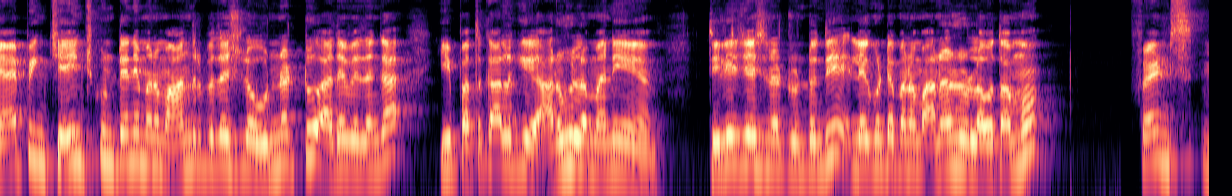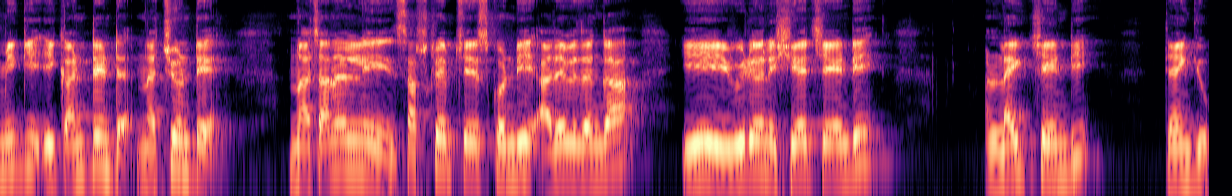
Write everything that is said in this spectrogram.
మ్యాపింగ్ చేయించుకుంటేనే మనం ఆంధ్రప్రదేశ్లో ఉన్నట్టు అదేవిధంగా ఈ పథకాలకి అర్హులమని తెలియజేసినట్టు ఉంటుంది. లేకుంటే మనం అనర్హులు అవుతాము. ఫ్రెండ్స్ మీకు ఈ కంటెంట్ నచ్చి ఉంటే నా ఛానల్ని సబ్స్క్రైబ్ చేసుకోండి. అదేవిధంగా ఈ వీడియోని షేర్ చేయండి. లైక్ చేయండి. Thank you.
